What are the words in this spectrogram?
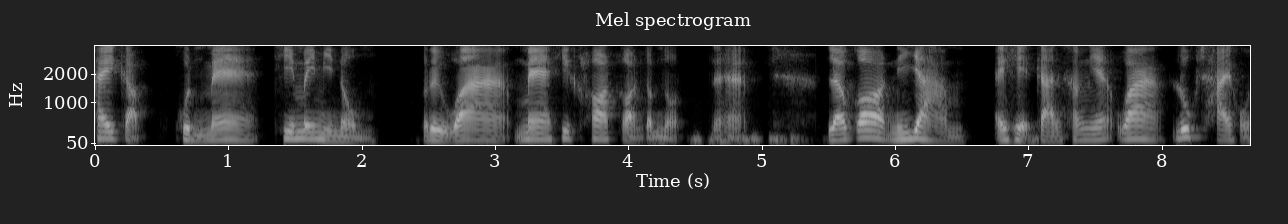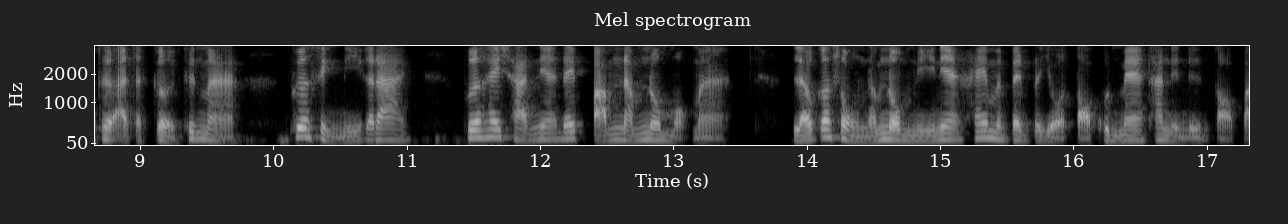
ให้กับคุณแม่ที่ไม่มีนม หรือว่าแม่ที่คลอดก่อนกำหนดนะฮะแล้วก็นิยามไอเหตุการณ์ครั้งนี้ว่าลูกชายของเธออาจจะเกิดขึ้นมา เพื่อสิ่งนี้ก็ได้ เพื่อให้ฉันเนี่ยได้ปั๊มน้ำนมออกมา แล้วก็ส่งน้ำนมนี้เนี่ยให้มันเป็นประโยชน์ต่อคุณแม่ท่านอื่น ๆ ต่อไป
